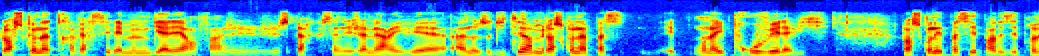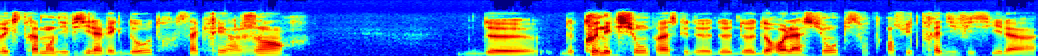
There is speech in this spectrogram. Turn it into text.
lorsqu'on a traversé les mêmes galères, enfin j'espère que ça n'est jamais arrivé à, nos auditeurs, mais lorsqu'on a, on a éprouvé la vie, lorsqu'on est passé par des épreuves extrêmement difficiles avec d'autres, ça crée un genre de, de connexion presque, de, relations qui sont ensuite très difficiles. À...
